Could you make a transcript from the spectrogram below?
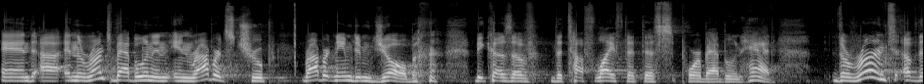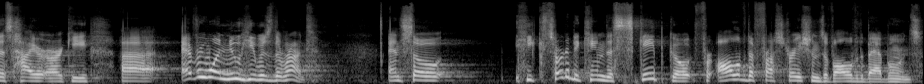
And, uh, and the runt baboon in, in Robert's troop, Robert named him Job because of the tough life that this poor baboon had. The runt of this hierarchy, uh, everyone knew he was the runt. And so he sort of became the scapegoat for all of the frustrations of all of the baboons.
